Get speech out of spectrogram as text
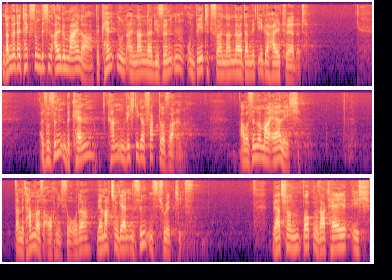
Und dann wird der Text so ein bisschen allgemeiner. Bekennt nun einander die Sünden und betet füreinander, damit ihr geheilt werdet. Also Sünden bekennen kann ein wichtiger Faktor sein. Aber sind wir mal ehrlich, damit haben wir es auch nicht so, oder? Wer macht schon gern einen Sündenstriptease? Wer hat schon Bock und sagt, hey, ich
